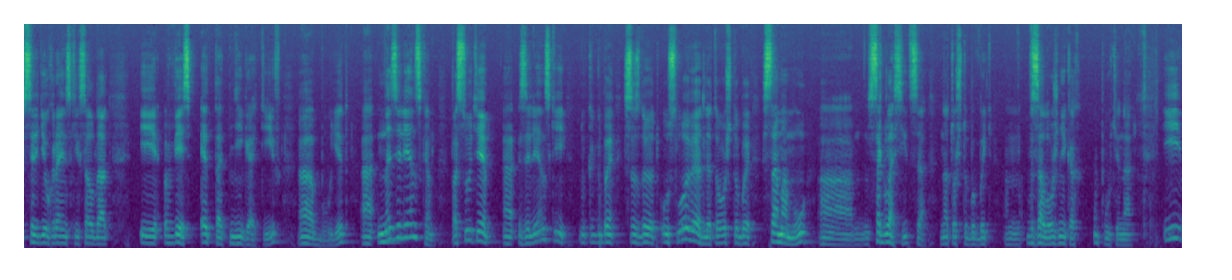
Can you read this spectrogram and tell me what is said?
среди украинских солдат. И весь этот негатив а, будет а, на Зеленском. По сути, а, Зеленский ну, как бы создает условия для того, чтобы самому согласиться на то, чтобы быть в заложниках у Путина. И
